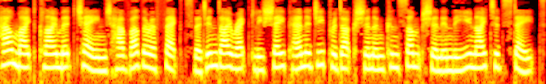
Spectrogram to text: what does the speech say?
How might climate change have other effects that indirectly shape energy production and consumption in the United States?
